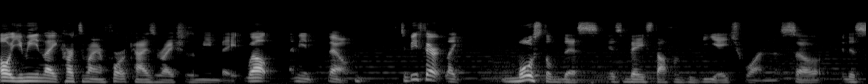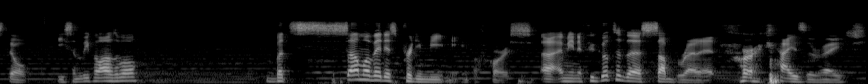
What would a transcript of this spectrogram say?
Oh, you mean like Hearts of Iron 4 Kaiserreich is a meme bait? Well, I mean, no. To be fair, like, most of this is based off of the DH1, so it is still decently plausible. But some of it is pretty memey, of course. Uh, I mean, if you go to the subreddit for Kaiserreich,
